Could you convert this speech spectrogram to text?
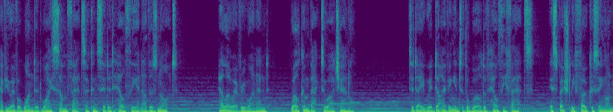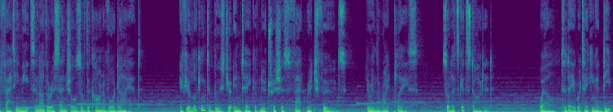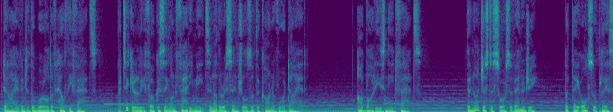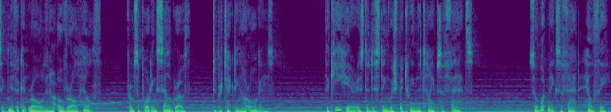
Have you ever wondered why some fats are considered healthy and others not? Hello everyone and welcome back to our channel. Today we're diving into the world of healthy fats, especially focusing on fatty meats and other essentials of the carnivore diet. If you're looking to boost your intake of nutritious fat-rich foods, you're in the right place. So let's get started. Well, today we're taking a deep dive into the world of healthy fats, particularly focusing on fatty meats and other essentials of the carnivore diet. Our bodies need fats. They're not just a source of energy, but they also play a significant role in our overall health, from supporting cell growth to protecting our organs. The key here is to distinguish between the types of fats. So what makes a fat healthy?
